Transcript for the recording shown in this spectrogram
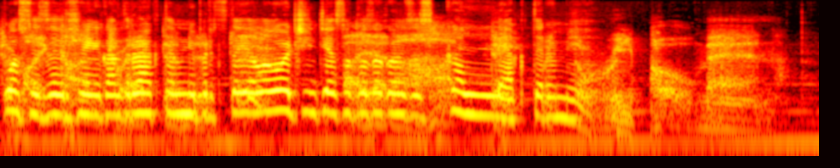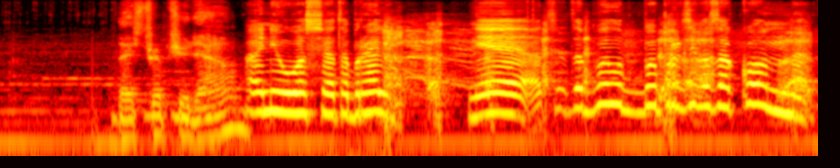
После завершения контракта мне предстояло очень тесно познакомиться с коллекторами. Они у вас все отобрали? Нет, это было бы противозаконно.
